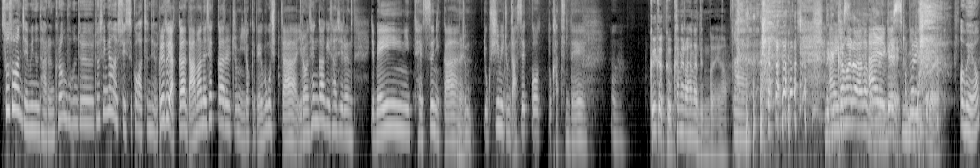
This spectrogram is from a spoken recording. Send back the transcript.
소소한 재미는 다른 그런 부분들도 생겨날 수 있을 것 같은데요. 그래도 약간 나만의 색깔을 좀 이렇게 내보고 싶다 이런 생각이 사실은 이제 메인이 됐으니까 네. 좀 욕심이 좀 났을 것도 같은데. 음. 그러니까 그 카메라 하나 넣은 거예요. 아, 근데 그 알겠- 카메라 하나 넣는 게 알겠습니다. 정말 힘들어요. 어 왜요?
